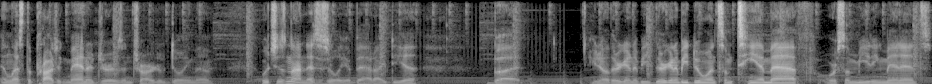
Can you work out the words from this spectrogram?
unless the project manager is in charge of doing them, which is not necessarily a bad idea. But you know they're going to be they're going to be doing some TMF or some meeting minutes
